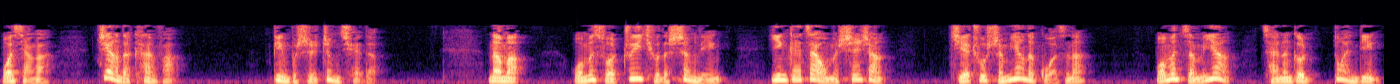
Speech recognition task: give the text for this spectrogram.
我想啊，这样的看法并不是正确的。那么，我们所追求的圣灵应该在我们身上结出什么样的果子呢？我们怎么样才能够断定？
